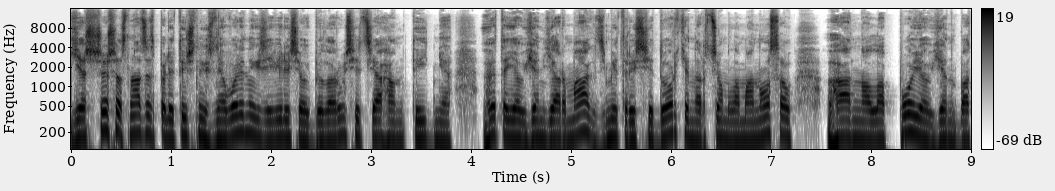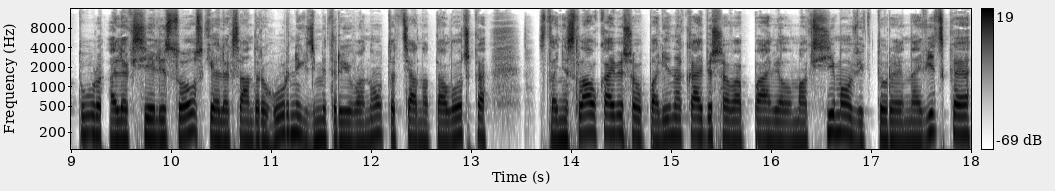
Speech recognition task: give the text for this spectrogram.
яшчэ 16 палітычных зняволеных з'явіліся ў беларусі цягам тыдня. Гэта евген ярмак дмітрий сидоркін арцём ламаносаў Ганна лапо евген батур алексей лісоўскі александр гурнік дмітрий иванов татяна талочка станіслав кабішаў паліна кабішава павел максімаў Вікторыя навіцкая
